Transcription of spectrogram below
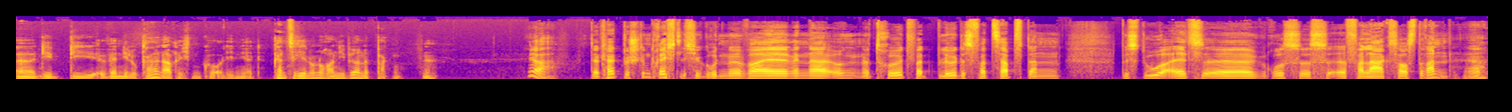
äh, die, die, werden die Lokalnachrichten koordiniert. Kannst du dir nur noch an die Birne packen, ne? Ja, das hat bestimmt rechtliche Gründe, weil wenn da irgendeine Tröd was Blödes verzapft, dann bist du als äh, großes äh, Verlagshaus dran. Ja,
